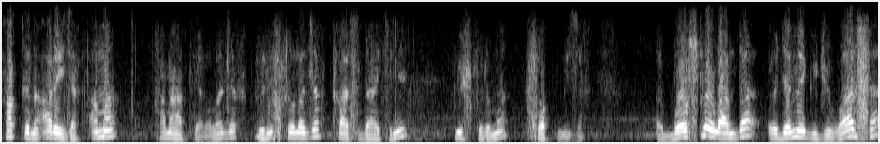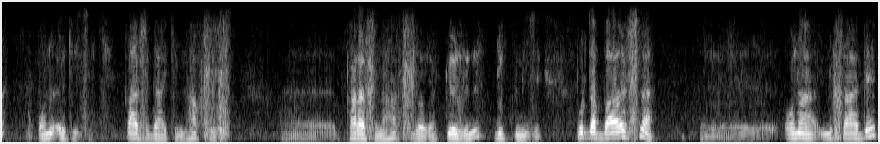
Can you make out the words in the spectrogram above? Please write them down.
hakkını arayacak ama kanaatkar olacak, dürüst olacak, karşıdakini güç duruma sokmayacak. E, borçlu olan da ödeme gücü varsa onu ödeyecek. Karşıdakinin haksız e, parasını haksız olarak gözünü dikmeyecek. Burada bağışla e, ona müsaade et,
